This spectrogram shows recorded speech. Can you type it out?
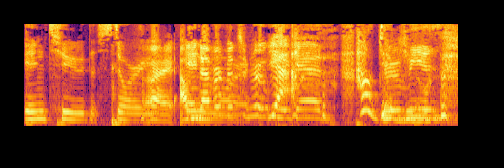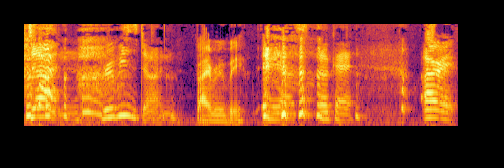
into the story. All right, I'll never anymore. mention Ruby Yeah. again. How dare Ruby you? is done. Ruby's done. Bye, Ruby. Yes. Okay. All right.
